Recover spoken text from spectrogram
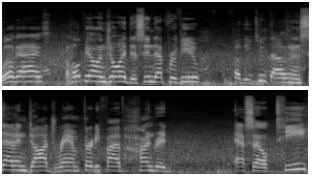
Well guys, I hope y'all enjoyed this in-depth review of the 2007 Dodge Ram 3500 SLT.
